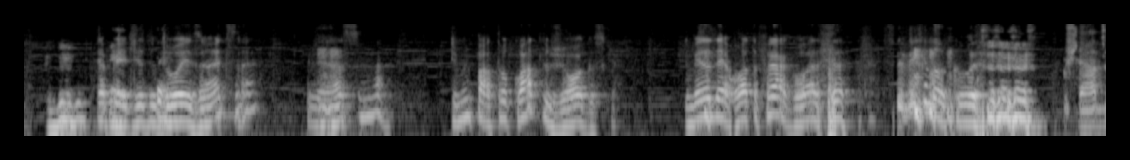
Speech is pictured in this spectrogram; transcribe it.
Tinha perdido dois antes, né? Uhum. Assim, né? O time empatou quatro jogos, cara. Primeira derrota foi agora. Você vê que loucura. Puxado.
